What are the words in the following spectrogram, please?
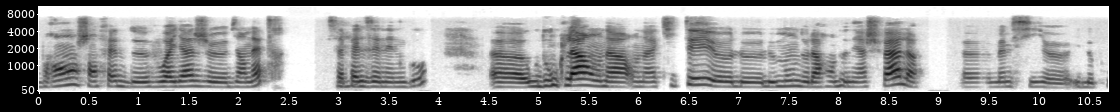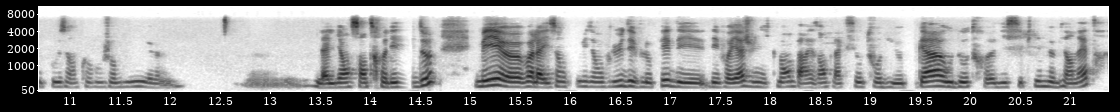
branche en fait de voyage bien-être, qui s'appelle mmh. Zen Go euh, où donc là on a on a quitté euh, le, le, monde de la randonnée à cheval, euh, même si euh, il le propose encore aujourd'hui l'alliance entre les deux. Mais voilà, ils ont ils ont voulu développer des, des voyages uniquement, par exemple accès autour du yoga ou d'autres disciplines de bien-être.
